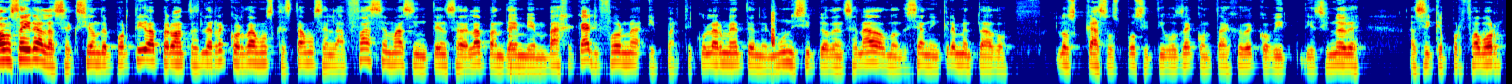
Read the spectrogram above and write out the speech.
Vamos a ir a la sección deportiva, pero antes le recordamos que estamos en la fase más intensa de la pandemia en Baja California y particularmente en el municipio de Ensenada, donde se han incrementado los casos positivos de contagio de COVID-19. Así que por favor,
